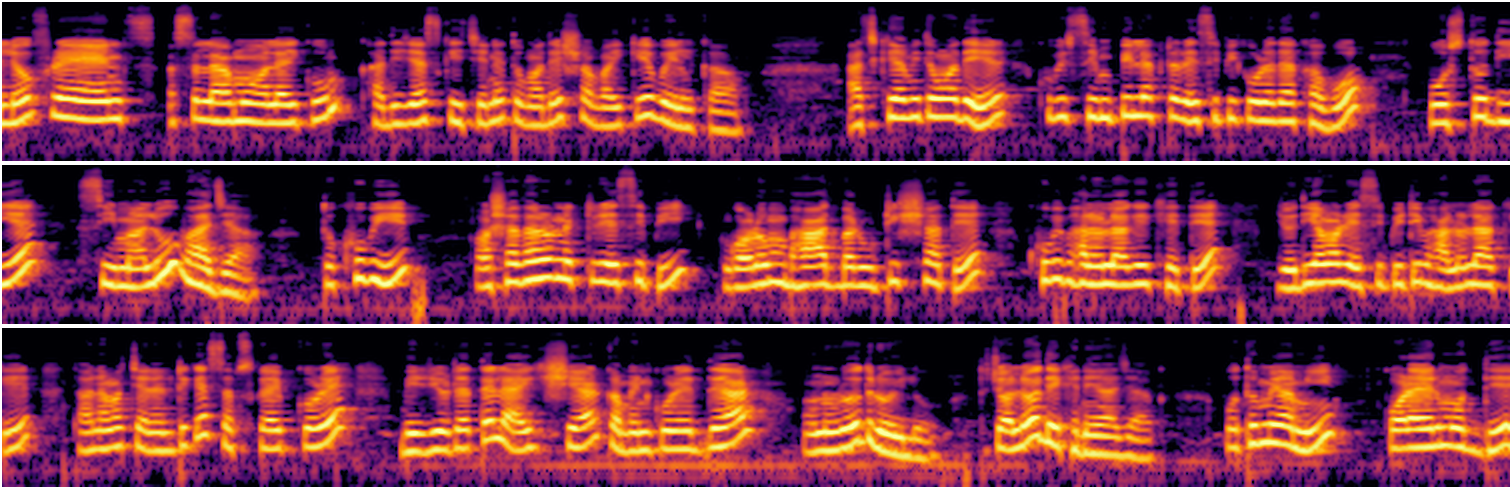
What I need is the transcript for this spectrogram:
হ্যালো ফ্রেন্ডস, আসসালামু আলাইকুম। খাদিজাস কিচেনে তোমাদের সবাইকে ওয়েলকাম। আজকে আমি তোমাদের খুবই সিম্পল একটা রেসিপি করে দেখাবো। পোস্ত দিয়ে সিম আলু ভাজা। তো খুবই অসাধারণ একটি রেসিপি। গরম ভাত বা রুটির সাথে খুবই ভালো লাগে খেতে। যদি আমার রেসিপিটি ভালো লাগে, তাহলে আমার চ্যানেলটিকে সাবস্ক্রাইব করে ভিডিওটাতে লাইক, শেয়ার, কমেন্ট করে দেওয়ার অনুরোধ রইল। তো চলো দেখে নেওয়া যাক। প্রথমে আমি কড়াইয়ের মধ্যে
